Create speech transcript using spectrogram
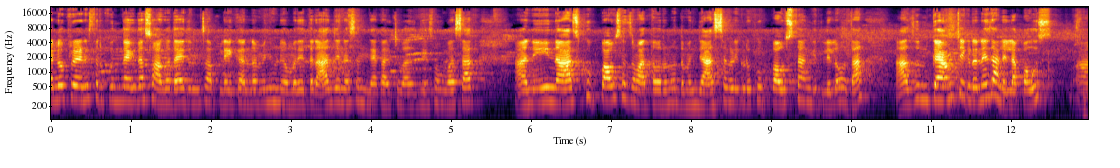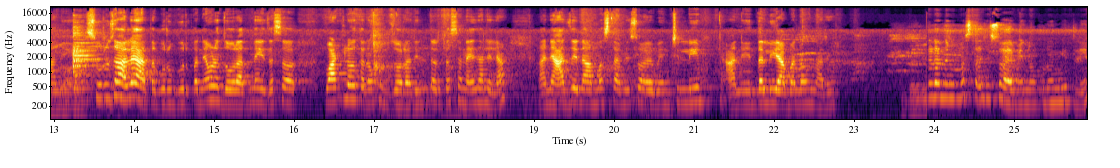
हॅलो फ्रेंड्स तर पुन्हा एकदा स्वागत आहे तुमचं आपल्या एका नवीन व्हिडिओमध्ये. तर आज आहे ना संध्याकाळचे वाजले सव्वा सात. आणि ना आज खूप पावसाचं वातावरण होतं म्हणजे आज सगळीकडे खूप पाऊस सांगितलेला होता. अजून काय आमच्या इकडं नाही झालेला पाऊस. आणि सुरू झालाय आता बरोबर पण एवढं जोरात नाही. जसं वाटलं होतं ना खूप जोरात येईल तर तसं नाही झालेला. आणि आज आहे ना मस्त आम्ही सोयाबीन चिल्ली आणि दलिया बनवणार आहे. इकडं मी मस्त अशी सोयाबीन उकडून घेतली.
